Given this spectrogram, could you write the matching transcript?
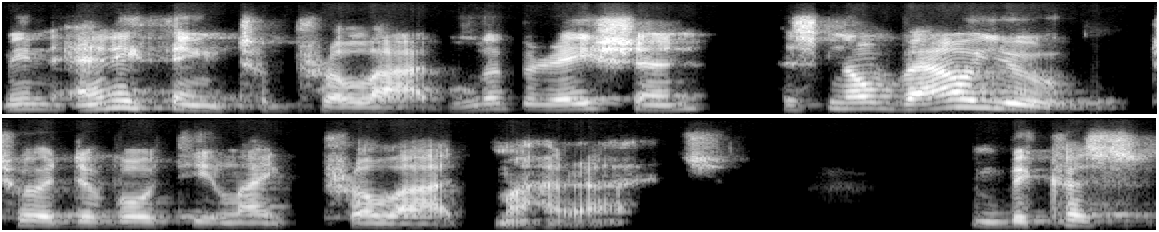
mean anything to Prahlad. Liberation has no value to a devotee like Prahlad Maharaj. Because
